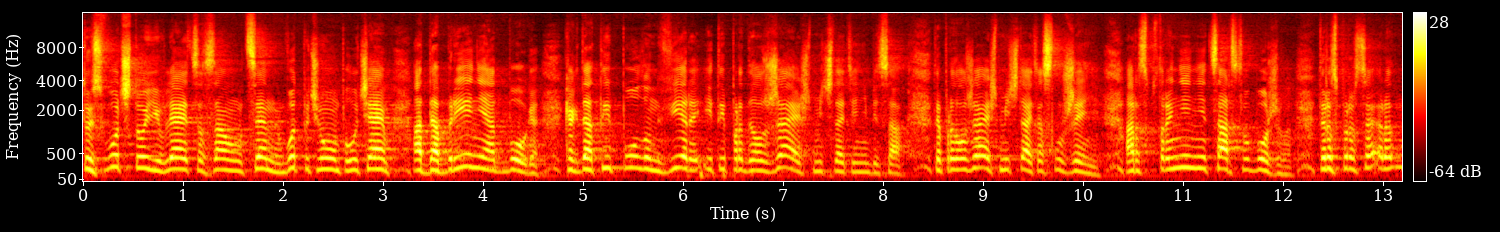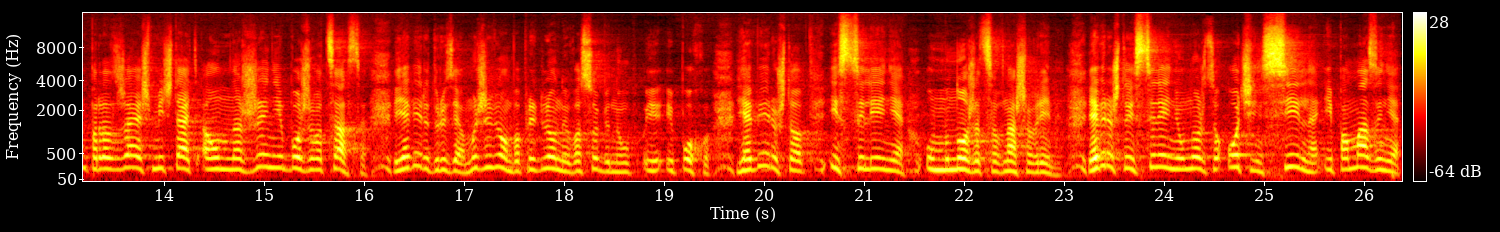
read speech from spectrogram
То есть вот что является самым ценным. Вот почему мы получаем одобрение от Бога, когда ты полон веры, и ты продолжаешь мечтать о небесах, ты продолжаешь мечтать о служении, о распространении Царства Божьего, ты продолжаешь мечтать о умножении Божьего Царства. И я верю, друзья, мы живем в определенную, в особенную омраченную эпоху. Я верю, что исцеление умножится в наше время. Я верю, что исцеление умножится очень сильно, и помазание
